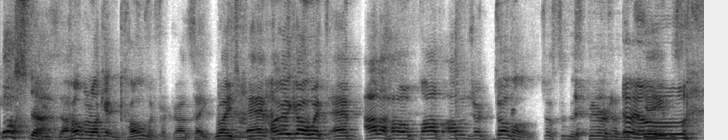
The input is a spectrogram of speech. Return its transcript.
Foster. I hope I'm not getting COVID for God's sake. Right, um, I'm going to go with um, Allaho Bob Olinger double, just in the spirit of the Hello. games.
